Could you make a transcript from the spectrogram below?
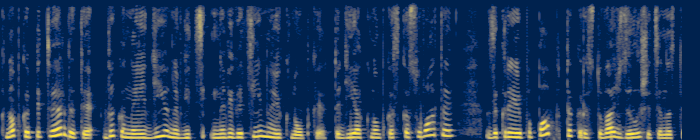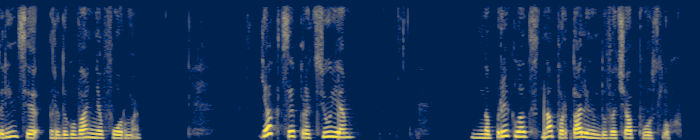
Кнопка Підтвердити виконає дію навігаційної кнопки, тоді як кнопка Скасувати закриє попап та користувач залишиться на сторінці редагування форми. Як це працює, наприклад, на порталі надавача послуг?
